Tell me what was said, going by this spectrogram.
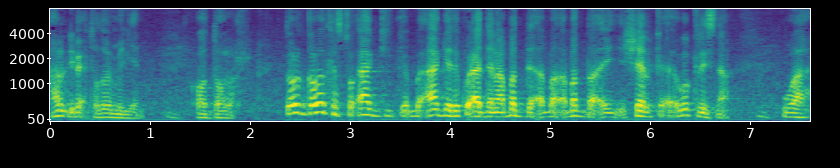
hal- dhibic todoba milyan oo dollar. Dowlad goboleed kastoo aageeda ku aadanaa badda ba- badda ay sheelka uga krisnaa waa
